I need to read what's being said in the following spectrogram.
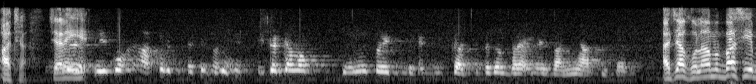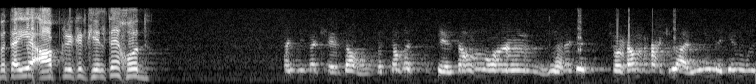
अच्छा चले ये एक और आपको क्रिकेट का तो कर सकते तो बड़ा मेहरबानी है आपकी सर। अच्छा गुलाम अब्बास ये बताइए आप क्रिकेट खेलते हैं खुद? हाँ जी, मैं खेलता हूँ। बच्चों में खेलता हूँ और तो छोटा मोटा खिलाड़ी हूँ, लेकिन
